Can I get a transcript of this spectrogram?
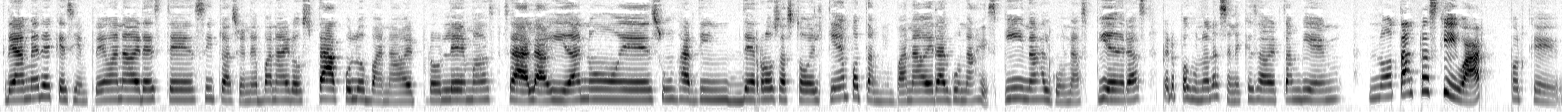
Créanme de que siempre van a haber estas situaciones, van a haber obstáculos, van a haber problemas. O sea, la vida no es un jardín de rosas todo el tiempo, también van a haber algunas espinas, algunas piedras, pero pues uno las tiene que saber también, no tanto esquivar, porque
